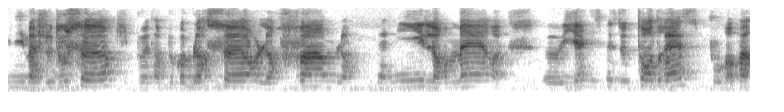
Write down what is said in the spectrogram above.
une image de douceur, qui peut être un peu comme leur sœur, leur femme, leur famille, leur mère. Euh, il y a une espèce de tendresse pour. Enfin,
